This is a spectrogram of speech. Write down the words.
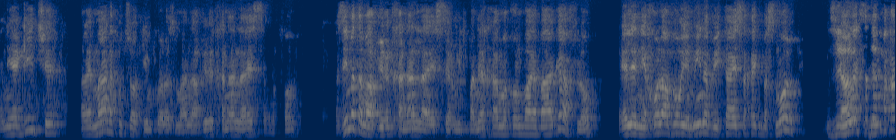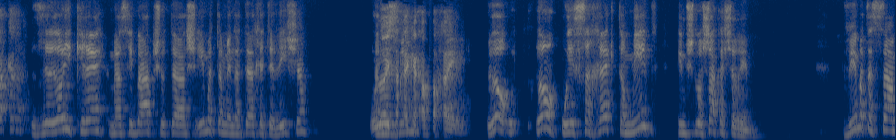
אני אגיד שהרי מה אנחנו צועקים כל הזמן? להעביר את חנן לעשר, נכון? אז אם אתה מעביר את חנן לעשר, מתפנה לך מקום באגף, לא? אלן יכול לעבור ימינה ואיתי ישחק בשמאל? זה לא, זה, זה לא יקרה מהסיבה הפשוטה שאם אתה מנתח את אלישע... הוא לא ישחק ככה בחיים. לא, לא, הוא ישחק תמיד עם שלושה קשרים. ואם אתה שם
